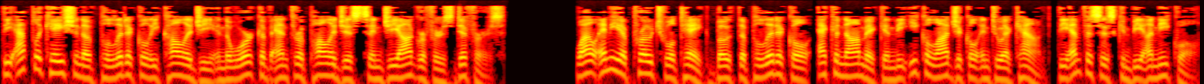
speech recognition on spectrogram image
The application of political ecology in the work of anthropologists and geographers differs. While any approach will take both the political, economic and the ecological into account, the emphasis can be unequal.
